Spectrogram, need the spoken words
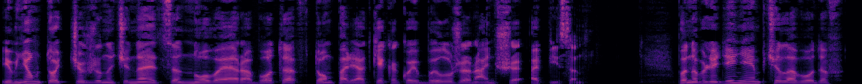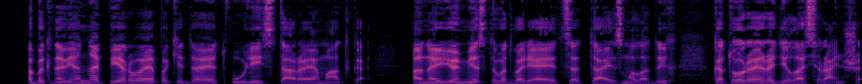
и в нем тотчас же начинается новая работа в том порядке, какой был уже раньше описан. По наблюдениям пчеловодов, Обыкновенно первая покидает улей старая матка, а на ее место водворяется та из молодых, которая родилась раньше.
